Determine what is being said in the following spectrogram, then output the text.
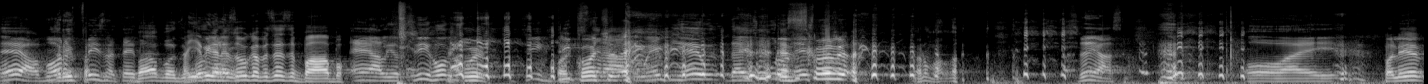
E, ali moraš Dripa. priznat, e, Babo, Pa jebi ga ne zovu ga bez veze babo. e, ali od svih ovih, od svih Pa ko će- dripstera u NBA-u da je skuro Jesi nešto, skužio? Normalno. sve je jasno. Ovaj, Pa nije,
